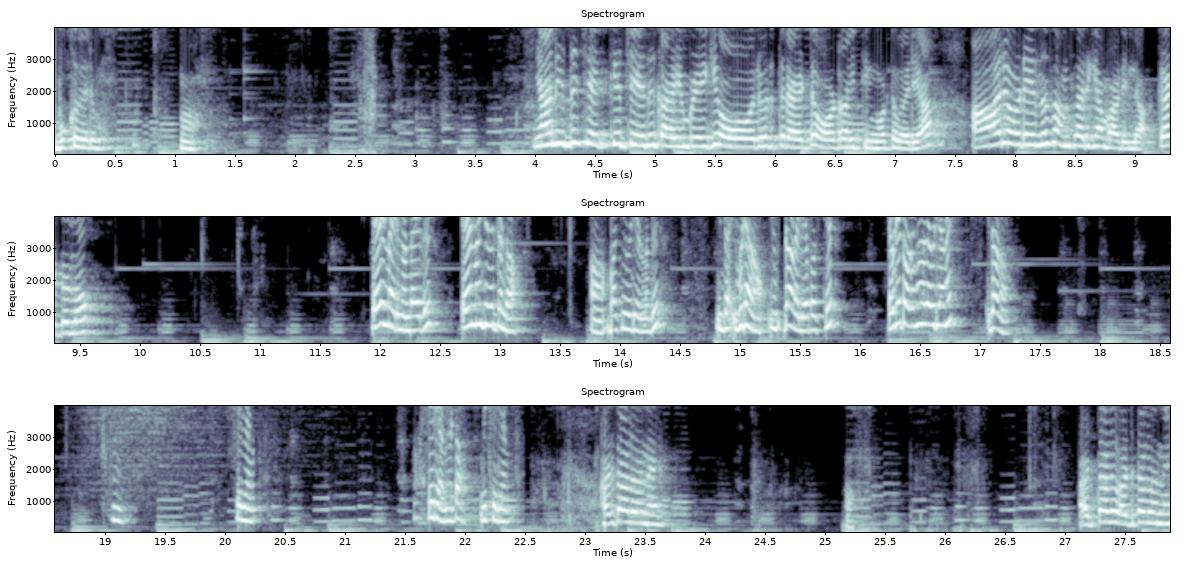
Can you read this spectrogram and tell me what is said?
ബുക്ക് തരും. ആ. ഞാൻ ഇത് ചെക്ക് ചെയ്ത് കഴിയുമ്പോഴേക്കും ഓരോരുത്തരായിട്ട് ഓർഡർ ആയിട്ട് ഇങ്ങോട്ട് വരിക. ആരും അവിടെ ഇരുന്ന് സംസാരിക്കാൻ പാടില്ല. കേട്ടല്ലോ? അടുത്ത ആൾ വന്നേ. അടുത്ത ആൾ അടുത്ത ആൾ വന്നേ.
